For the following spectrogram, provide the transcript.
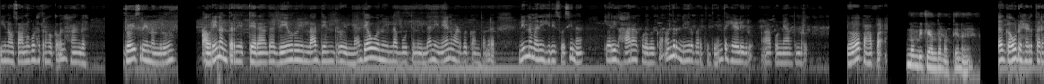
ಈಗ ನಾವು ಸ್ವಾಮಿಗಳ ಹತ್ರ ಹೋಗವಲ್ಲ, ಹಂಗೆ. ಜೋಯಿಸ್ರ ಏನಂದ್ರು ಅವ್ರೇನಂತಾರೆ ಎತ್ತೇರ ಅದ ದೇವರು ಇಲ್ಲ ದಿಂಡ್ರು ಇಲ್ಲ ದೇವನು ಇಲ್ಲ ಭೂತನು ಇಲ್ಲ ನೀನೇನು ಮಾಡ್ಬೇಕು ಅಂತಂದ್ರೆ ನಿನ್ನ ಮನೆ ಹಿರಿ ಸೊಸಿನ ಕೆರೆಗೆ ಹಾರ ಕೊಡಬೇಕು ಅಂದ್ರೆ ನೀರು ಬರ್ತದೆ ಅಂತ ಹೇಳಿದರು ಆ ಪುಣ್ಯ ಅಂತಂದ್ರು ಅಯ್ಯೋ ಪಾಪ. ನಂಬಿಕೆ ಅಲ್ದ ಮತ್ತೇನ? ಗೌಡ್ರು ಹೇಳ್ತಾರೆ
